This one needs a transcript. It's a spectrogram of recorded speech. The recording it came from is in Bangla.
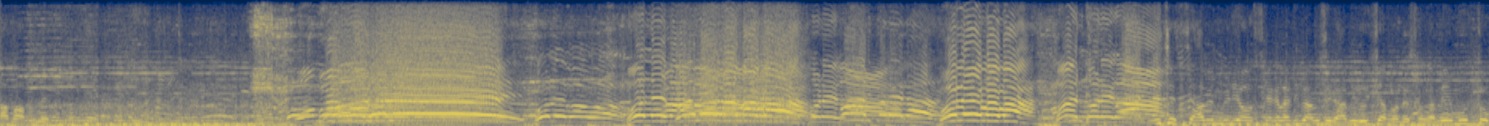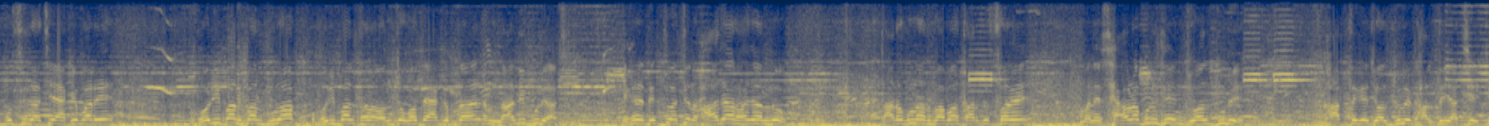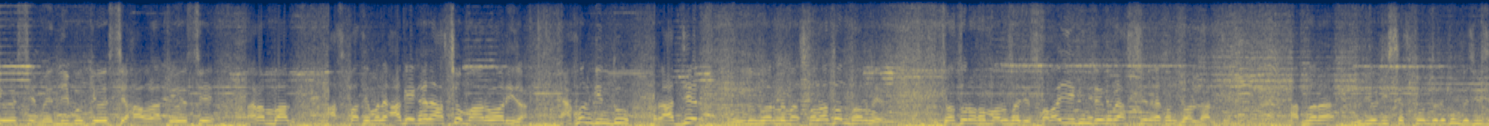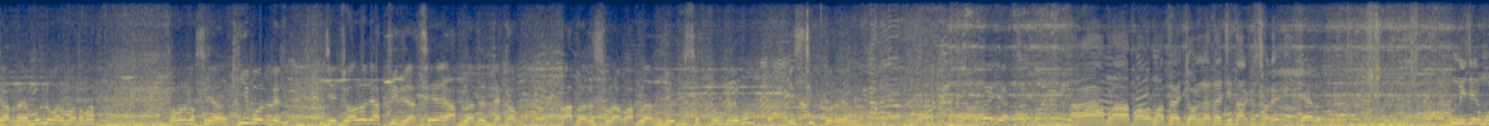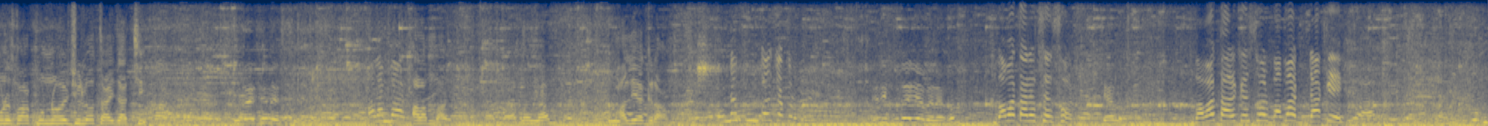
হাফ নে হাবিব মিডিয়া ও শেখালা টিভি আমি শেখ হাবিব রয়েছি আপনাদের সঙ্গে। আমি এই মুহূর্তে উপস্থিত আছি একেবারে হরিপাল পাল বুড়াক হরিপাল থানা অন্তর্গত একদম নালিপুলে আছি। এখানে দেখতে পাচ্ছেন হাজার হাজার লোক। তারকনাথ বাবা তারকেশ্বরে মানে শ্যাওড়াপুলি থেকে জল তুলে, ঘাট থেকে জল তুলে ঢালতে যাচ্ছে, কেউ এসছে মেদিনীপুর, কেউ এসছে হাওড়া, কেউ এসছে আরামবাগ, আশপাশে মানে আগে এখানে আসছে মারোয়ারিরা এখন কিন্তু রাজ্যের হিন্দু ধর্মে বা সনাতন ধর্মের যত রকম মানুষ আছে, সবাই কিন্তু এখানে আসছেন এখন জল ঢালতে। আপনারা ভিডিওটি শেষ পর্যন্ত দেখুন, বেশি বেশি আপনার মূল্যবান মতামত কমেন্ট বক্সে কী বললেন যে জলযাত্রীরা, সে আপনাদের দেখাবো বা আপনাদের শোনাবো। আপনারা ভিডিওটি শেষ পর্যন্ত দেখুন স্কিপ করবেন না। আমরা বাবার মাথায় জল ঢালতে তারকেশ্বরে। কেন নিজের মনস্কামনা পূর্ণ হয়েছিল তাই যাচ্ছি। আলামবাগ। আরামবাগ আপনার নাম? আলিয়া গ্রাম। দিদি কোথায় যাবেন এখন? বাবা তারকেশ্বর। কেন? বাবা তারকেশ্বর বাবা ডাকে।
